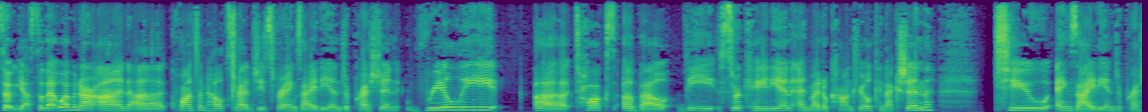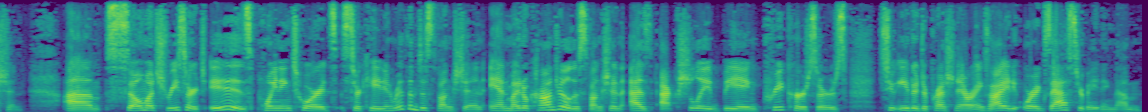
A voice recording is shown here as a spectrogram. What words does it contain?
So yeah, so that webinar on uh, quantum health strategies for anxiety and depression really uh, talks about the circadian and mitochondrial connection to anxiety and depression. Um, so much research is pointing towards circadian rhythm dysfunction and mitochondrial dysfunction as actually being precursors to either depression or anxiety or exacerbating them.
